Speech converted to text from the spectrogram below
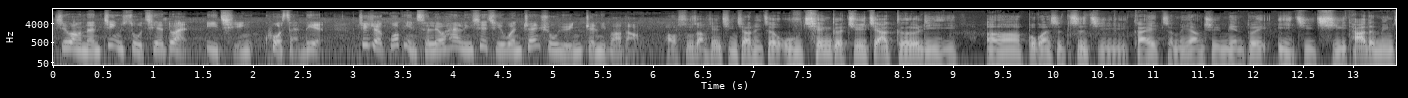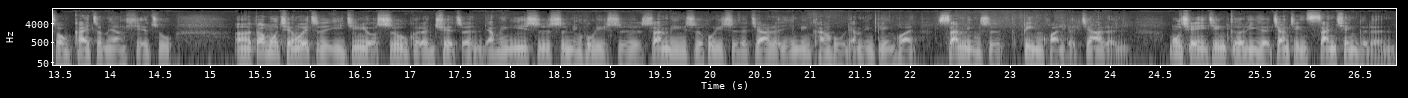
希望能尽速切断疫情扩散链。记者郭品慈、刘汉林、谢奇文、詹淑云整理报道。好，署长先请教你，这五千个居家隔离，呃，不管是自己该怎么样去面对，以及其他的民众该怎么样协助，呃，到目前为止已经有十五个人确诊，两名医师、四名护理师、三名是护理师的家人、一名看护、两名病患、三名是病患的家人，目前已经隔离了将近三千个人。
